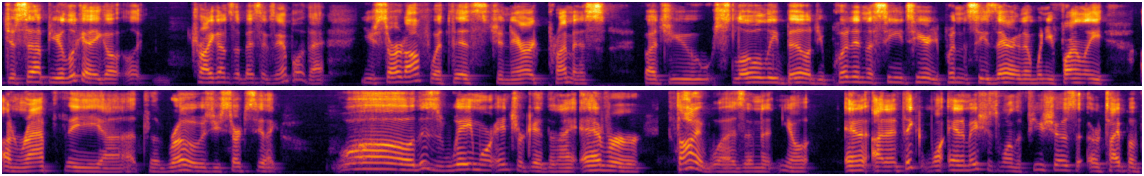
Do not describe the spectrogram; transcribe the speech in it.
just set up. You look at it, go like Trigun's the best example of that. You start off with this generic premise but you slowly build. You put in the seeds here, you put in the seeds there, and then when you finally unwrap the uh, the rows, you start to see like, whoa, this is way more intricate than I ever thought it was. And you know, and, and I think animation is one of the few shows or type of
